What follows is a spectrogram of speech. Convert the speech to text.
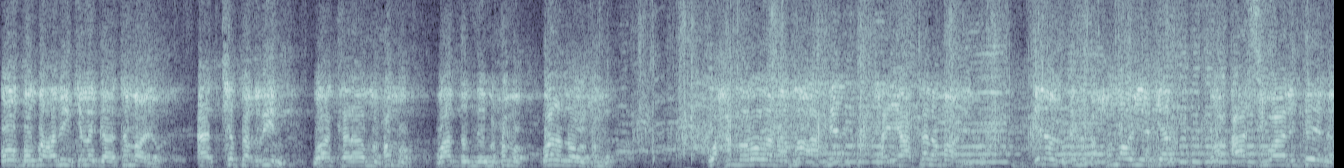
Oo bamba habeenkii la gaatamaayo aad ka baqdiin. Waa karaamo xumo waa dadnimo xumo waana nolol xumo wax nololana ma ahin xayaatana ma ahin. Inuu cilmo xumoo yaryar oo caasi waalideenna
